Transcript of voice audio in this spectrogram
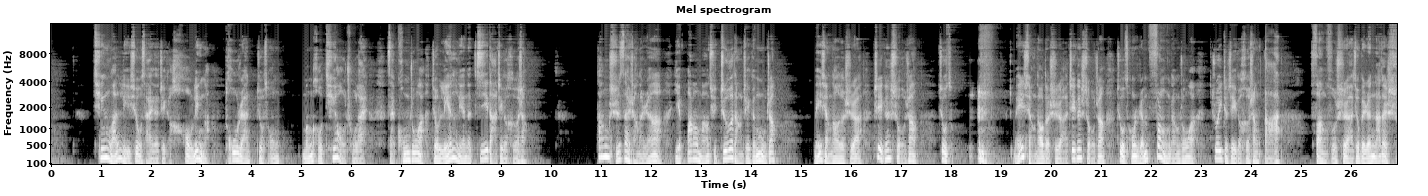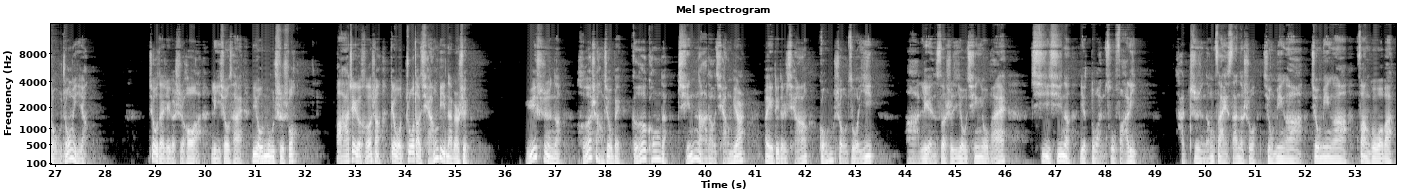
听完李秀才的这个号令啊，突然就从门后跳出来，在空中啊就连连的击打这个和尚。当时在场的人啊也帮忙去遮挡这根木杖。没想到的是啊，这根手杖就从没想到的是啊，这根手杖就从人缝当中啊追着这个和尚打，仿佛是啊就被人拿在手中一样。就在这个时候啊，李秀才又怒斥说：“把这个和尚给我捉到墙壁那边去。”于是呢，和尚就被隔空的擒拿到墙边，背对着墙拱手作揖，啊，脸色是又青又白，气息呢也短促乏力。他只能再三的说：“救命啊，救命啊，放过我吧！”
